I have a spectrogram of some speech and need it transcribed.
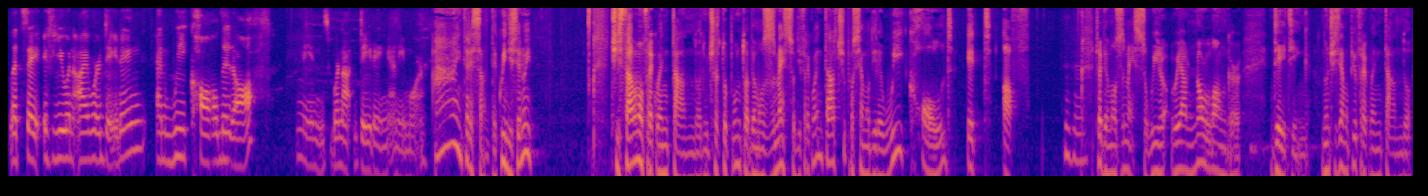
let's say if you and I were dating and we called it off, means we're not dating anymore. Ah, interessante. Quindi se noi ci stavamo frequentando, ad un certo punto abbiamo smesso di frequentarci, possiamo dire we called it off. Cioè abbiamo smesso, we, we are no longer dating, non ci stiamo più frequentando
